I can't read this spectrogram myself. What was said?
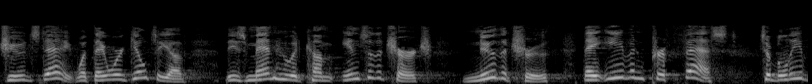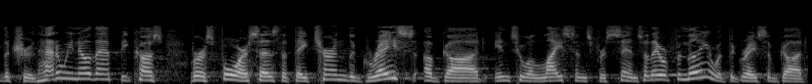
Jude's day, what they were guilty of. These men who had come into the church knew the truth. They even professed to believe the truth. How do we know that? Because verse 4 says that they turned the grace of God into a license for sin. So they were familiar with the grace of God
